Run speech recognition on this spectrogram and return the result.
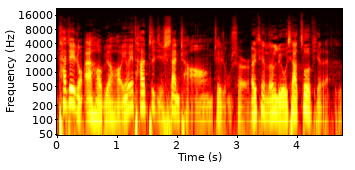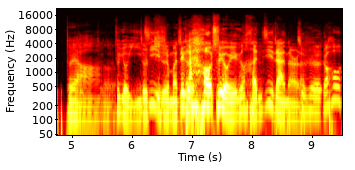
他这种爱好比较好，因为他自己擅长这种事儿。而且能留下作品来，对啊嗯，就有遗迹是吗？这个爱好是有一个痕迹在那儿的。就是然后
